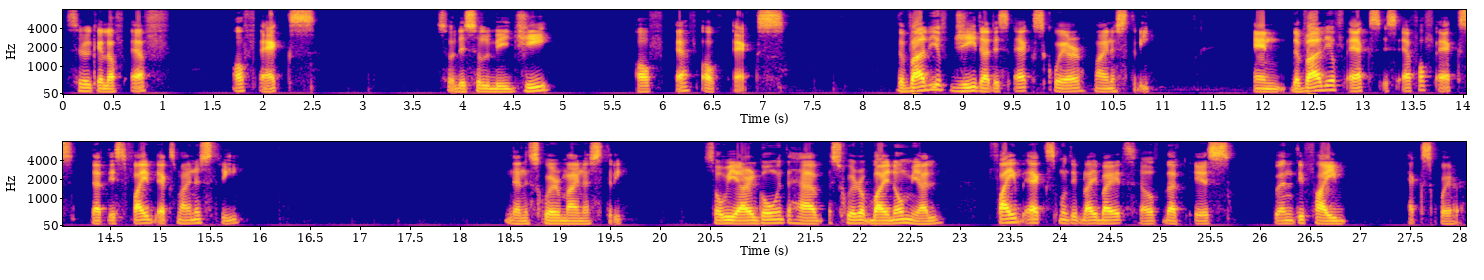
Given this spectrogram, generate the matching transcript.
circle of f of x so this will be g of f of x the value of g that is x squared minus 3 and the value of x is f of x that is 5x minus 3 then square minus 3. So we are going to have a square root binomial 5x multiplied by itself that is 25x squared.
